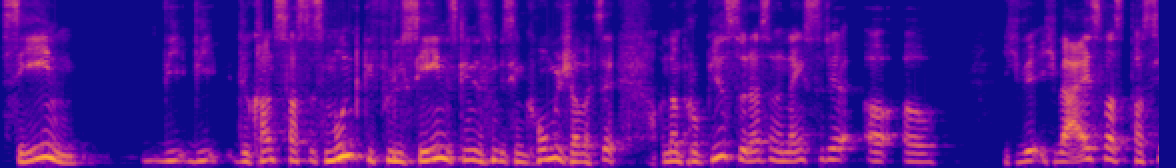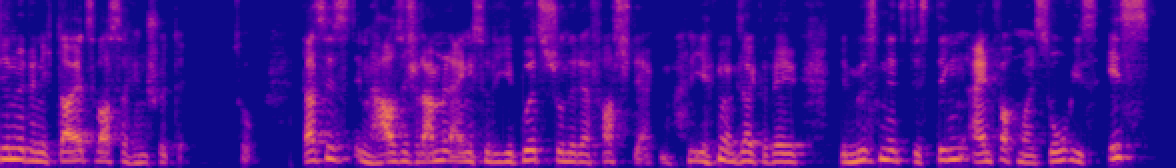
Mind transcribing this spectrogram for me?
sehen, wie, wie, du kannst fast das Mundgefühl sehen, das klingt jetzt ein bisschen komisch, aber und dann probierst du das und dann denkst du dir, oh, oh, ich, ich weiß, was passieren wird, wenn ich da jetzt Wasser hinschütte. So, das ist im Hause Schrammel eigentlich so die Geburtsstunde der Fassstärken, weil ich irgendwann gesagt habe, hey, wir müssen jetzt das Ding einfach mal so, wie es ist,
